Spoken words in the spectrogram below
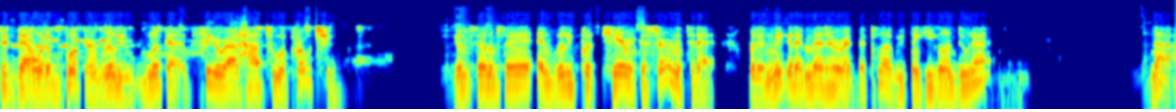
sit down with a book and really look at, figure out how to approach you. You understand what I'm saying? And really put care and concern into that. But a nigga that met her at the club, you think he gonna do that? Nah.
